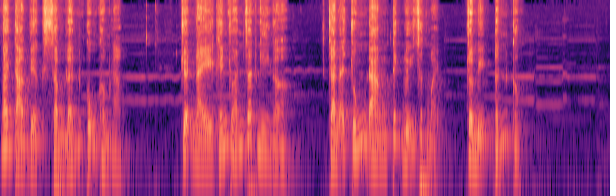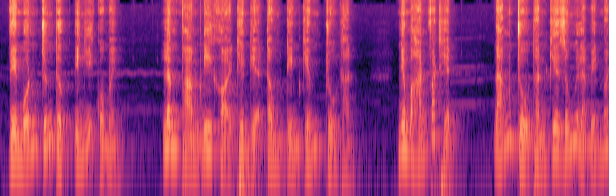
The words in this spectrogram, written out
Ngay cả việc xâm lấn cũng không làm. Chuyện này khiến cho hắn rất nghi ngờ. Chẳng lẽ chúng đang tích lũy sức mạnh, Chuẩn bị tấn công? Vì muốn chứng thực ý nghĩ của mình, Lâm Phạm đi khỏi thiên địa tông tìm kiếm chủ thần. Nhưng mà hắn phát hiện, Đám chủ thần kia giống như là biến mất.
